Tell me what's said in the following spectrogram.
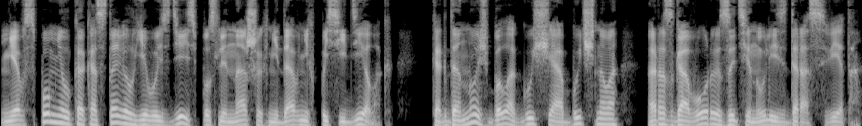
Я вспомнил, как оставил его здесь после наших недавних посиделок, когда ночь была гуще обычного, разговоры затянулись до рассвета.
